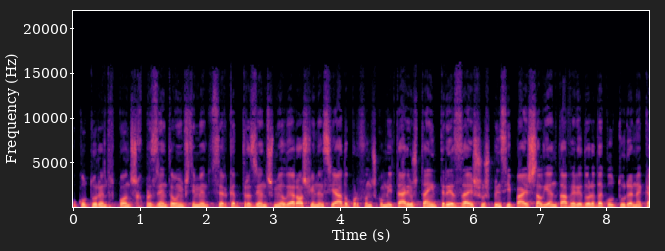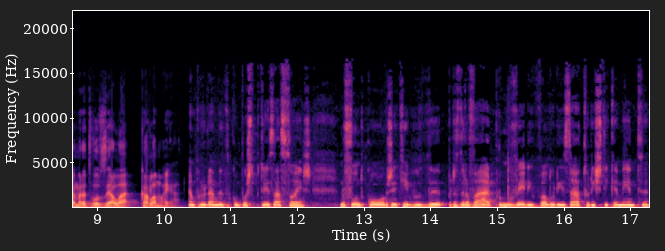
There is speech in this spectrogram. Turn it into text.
O Cultura Entre Pontos representa um investimento de cerca de 300 mil euros, financiado por fundos comunitários. Tem três eixos principais, salienta a vereadora da Cultura na Câmara de Vozela, Carla Maia. É um programa de composto por três ações, no fundo com o objetivo de preservar, promover e valorizar turisticamente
